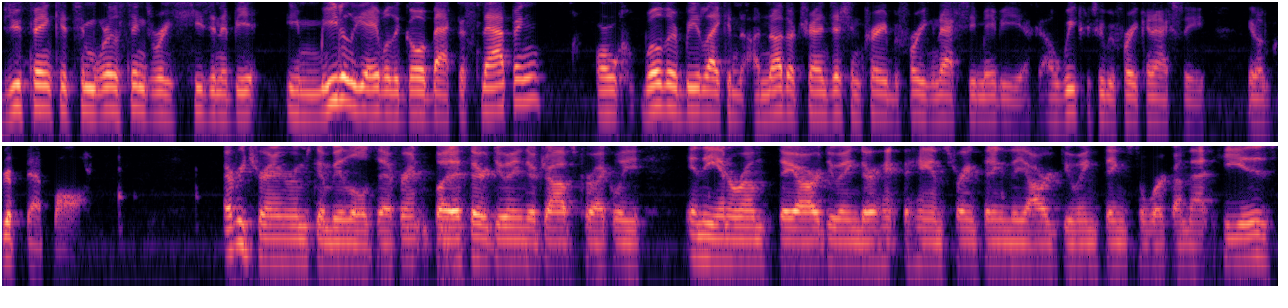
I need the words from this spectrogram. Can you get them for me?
Do you think it's one of those things where he's going to be immediately able to go back to snapping, or will there be like an, another transition period before you can actually maybe a week or two before you can actually you know grip that ball? every training room is going to be a little different, but if they're doing their jobs correctly in the interim, they are doing their hand strengthening, they are doing things to work on that. He is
